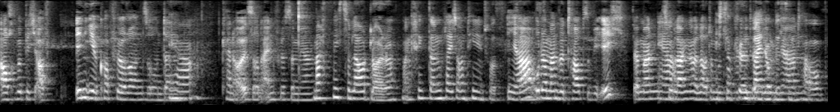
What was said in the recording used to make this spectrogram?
auch wirklich auf, in ihr Kopfhörer und so und dann Ja. keine äußeren Einflüsse mehr. Macht's nicht zu laut, Leute. Man kriegt dann vielleicht auch einen Tinnitus. Ja, oder man wird taub, so wie ich, wenn man zu lange laute ich Musik wir sind hört beide in ein bisschen Jahren. taub.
